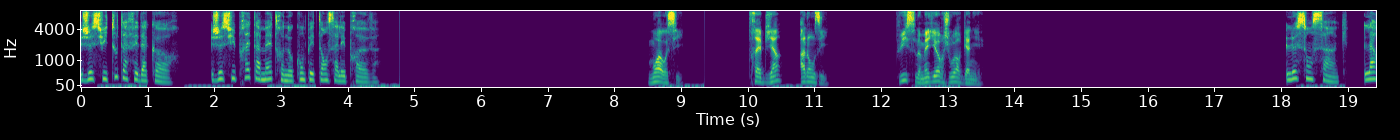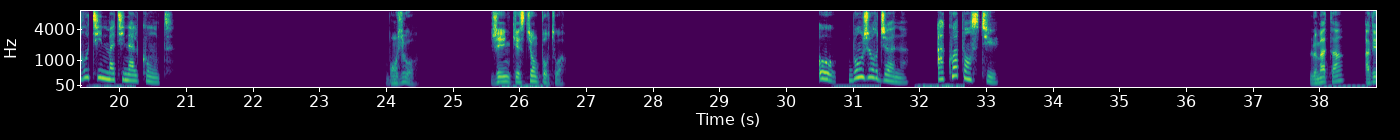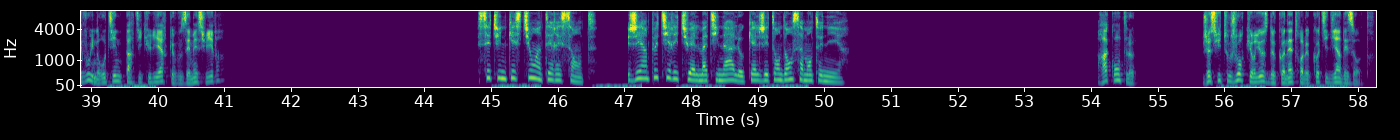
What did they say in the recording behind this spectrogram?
Je suis tout à fait d'accord. Je suis prête à mettre nos compétences à l'épreuve. Moi aussi. Très bien, allons-y. Puisse le meilleur joueur gagner. Leçon 5. La routine matinale compte. Bonjour. J'ai une question pour toi. Oh, bonjour John. À quoi penses-tu? Le matin, avez-vous une routine particulière que vous aimez suivre? C'est une question intéressante. J'ai un petit rituel matinal auquel j'ai tendance à m'en tenir. Raconte-le. Je suis toujours curieuse de connaître le quotidien des autres.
